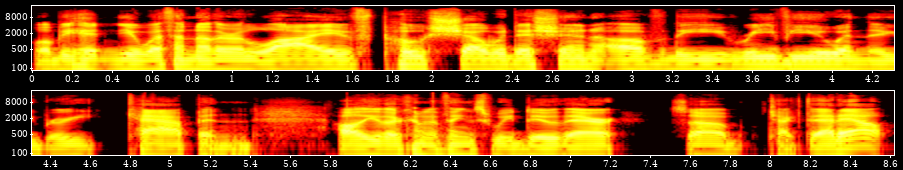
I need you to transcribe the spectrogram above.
we'll be hitting you with another live post-show edition of the review and the recap and all the other kind of things we do there. So check that out.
